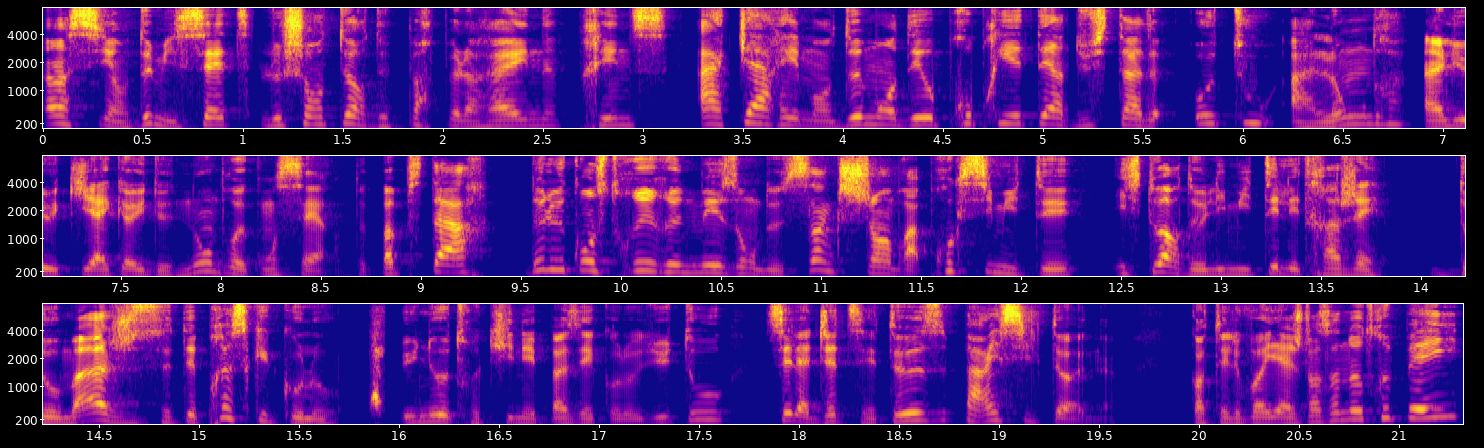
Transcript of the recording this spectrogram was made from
Ainsi, en 2007, le chanteur de Purple Rain, Prince, a carrément demandé au propriétaire du stade O2 à Londres, un lieu qui accueille de nombreux concerts de pop stars, de lui construire une maison de 5 chambres à proximité, histoire de limiter les trajets. Dommage, c'était presque écolo. Une autre qui n'est pas écolo du tout, c'est la jet-setteuse Paris Hilton. Quand elle voyage dans un autre pays,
